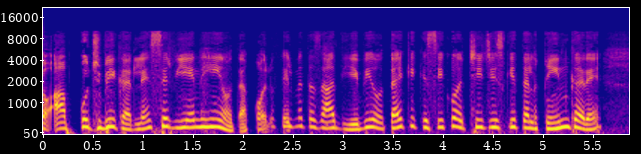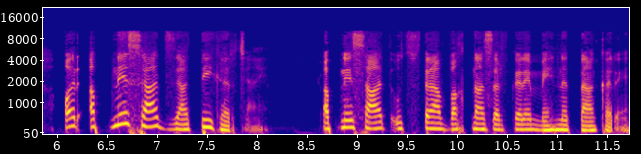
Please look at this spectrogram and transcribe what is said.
तो आप कुछ भी कर लें, सिर्फ़ ये नहीं होता। कौलफिल में तजाद ये भी होता है कि किसी को अच्छी चीज़ की तलकीन करें और अपने साथ ज़्यादा कर जाएँ। अपने साथ उस तरह वक्त ना सर्व करें, मेहनत ना करें।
